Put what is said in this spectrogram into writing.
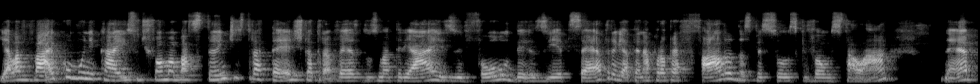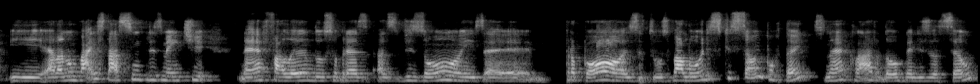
e ela vai comunicar isso de forma bastante estratégica através dos materiais e folders e etc., e até na própria fala das pessoas que vão estar lá. Né? E ela não vai estar simplesmente né, falando sobre as, as visões, é, propósitos, valores que são importantes, né? Claro, da organização,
